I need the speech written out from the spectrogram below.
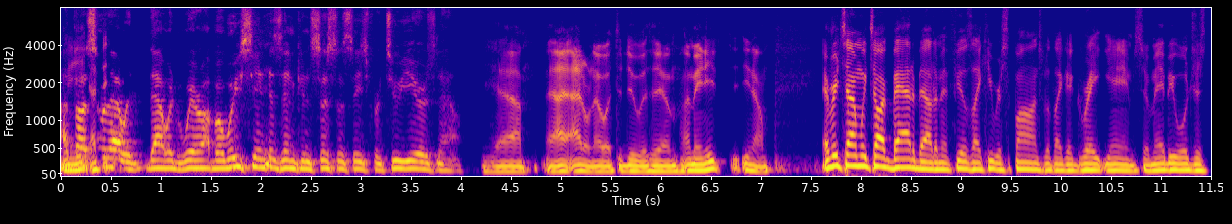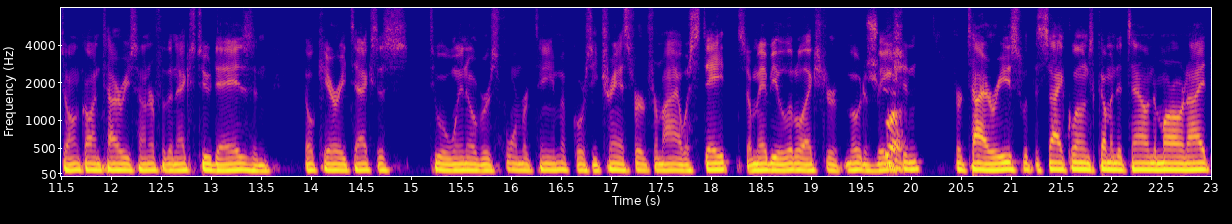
I, I thought some of that would that would wear off, but we've seen his inconsistencies for two years now. Yeah, I, I don't know what to do with him. I mean, he, you know, every time we talk bad about him, it feels like he responds with like a great game. So maybe we'll just dunk on Tyrese Hunter for the next two days, and he'll carry Texas to a win over his former team. Of course, he transferred from Iowa State, so maybe a little extra motivation sure. for Tyrese with the Cyclones coming to town tomorrow night.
